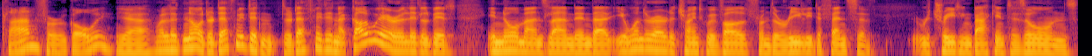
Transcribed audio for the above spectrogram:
plan for Galway. Yeah, well, no, there definitely didn't. There definitely didn't. Galway are a little bit in no man's land in that you wonder are they're trying to evolve from the really defensive, retreating back into zones.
